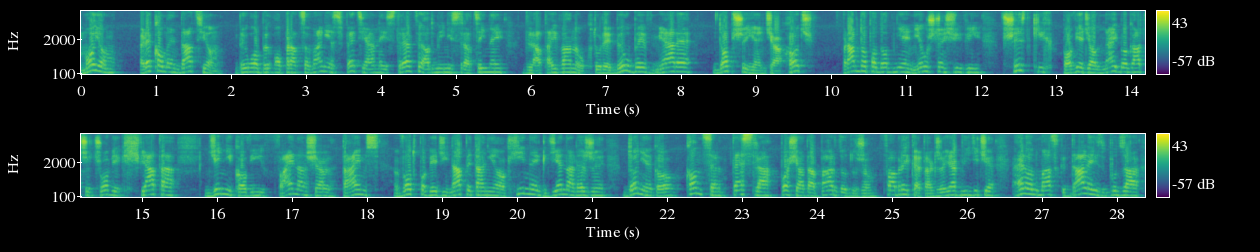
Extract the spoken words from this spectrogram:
Moją rekomendacją byłoby opracowanie specjalnej strefy administracyjnej dla Tajwanu, który byłby w miarę do przyjęcia, choć prawdopodobnie nie uszczęśliwi wszystkich, powiedział najbogatszy człowiek świata dziennikowi Financial Times w odpowiedzi na pytanie o Chiny, gdzie należy do niego koncern Tesla posiada bardzo dużą fabrykę. Także jak widzicie, Elon Musk dalej wzbudza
